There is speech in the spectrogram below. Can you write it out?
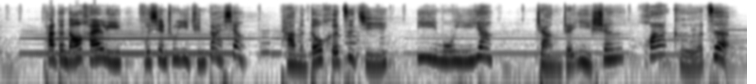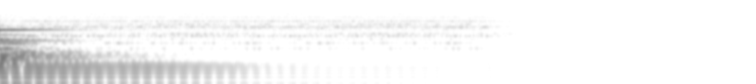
他的脑海里浮现出一群大象，他们都和自己一模一样，长着一身花格子。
